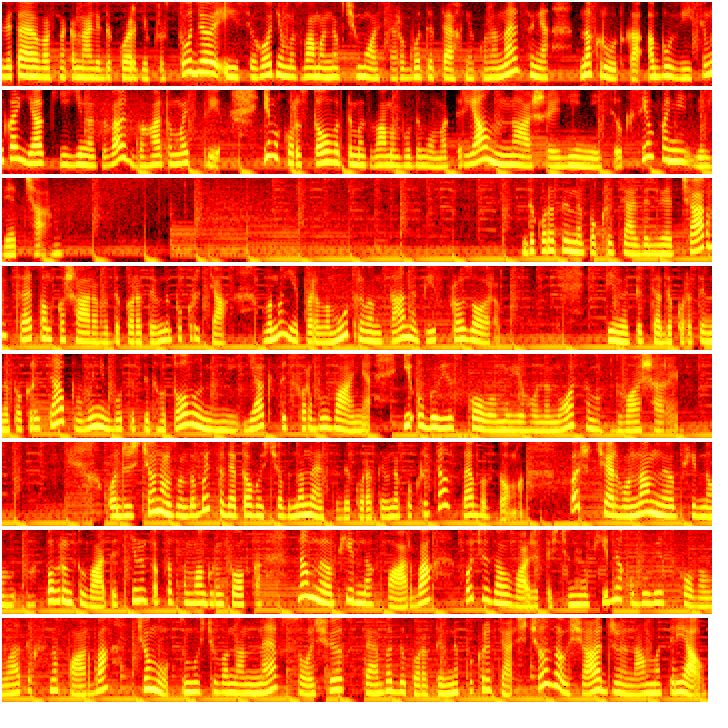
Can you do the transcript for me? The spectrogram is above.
Вітаю вас на каналі Декор Дніпро Студіо. І сьогодні ми з вами навчимося робити техніку нанесення накрутка або вісімка, як її називають багато майстрів. І використовувати ми з вами будемо матеріал нашої лінії Silk Symphony Velvet Charm. Декоративне покриття Velvet Charm – це тонкошарове декоративне покриття. Воно є перламутровим та напівпрозорим. Стіни під це декоративне покриття повинні бути підготовлені як під фарбування, і обов'язково ми його наносимо в два шари. Отже, що нам знадобиться для того, щоб нанести декоративне покриття в себе вдома? В першу чергу нам необхідно погрунтувати стіни, тобто сама ґрунтовка. Нам необхідна фарба. Хочу зауважити, що необхідна обов'язкова латексна фарба. Чому? Тому що вона не всочує в себе декоративне покриття, що заощаджує нам матеріал.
